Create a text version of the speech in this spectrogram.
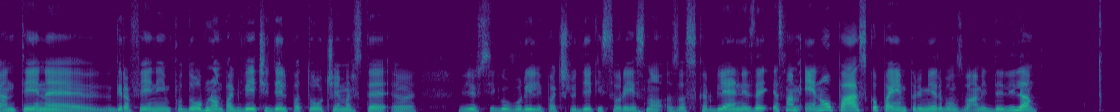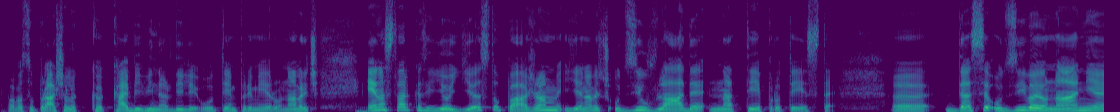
antene, grafeni in podobno, ampak večji del pa to, o čemer ste. Uh, vi vsi govorili, pač ljudje, ki so resno zaskrbljeni. Zdaj, jaz imam eno opasko, pa en primer bom z vami delila. Pa vas vprašala, kaj bi vi naredili v tem primeru. Namreč ena stvar, ki jo jaz opažam, je namreč odziv vlade na te proteste. Uh, da se odzivajo na nje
